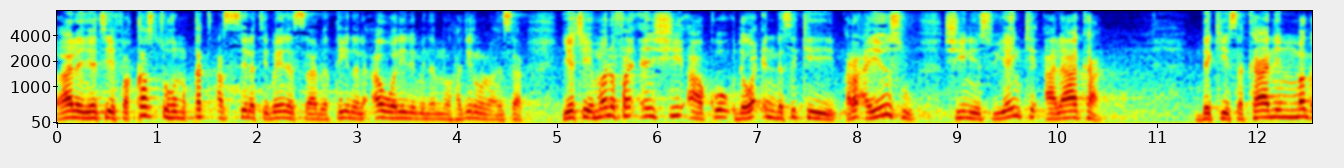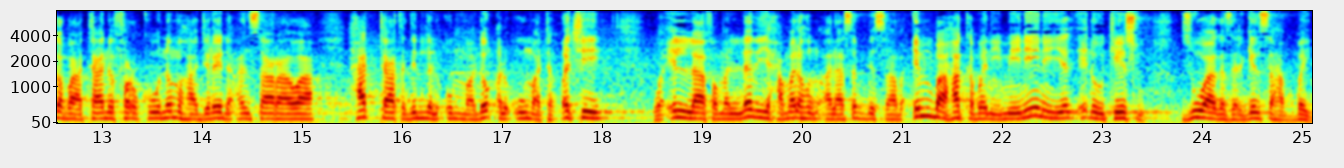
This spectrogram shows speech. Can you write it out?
Malam ya ce faƙastuhum qat as-silati bayna as-sabiqin al-awwalin min al-muhajirin wal ansar ya ce manufan yan shi'a ko da waɗanda suke ra'ayinsu shine su yanke alaka da ke tsakanin magabata na farko na muhajirai da ansarawa hatta ta dillal umma don al'umma ta ɓace. Wa illa faman ladhi hamalahum ala sabbi sahaba in ba haka ba ne menene ya ɗauke su zuwa ga zargin sahabbai?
